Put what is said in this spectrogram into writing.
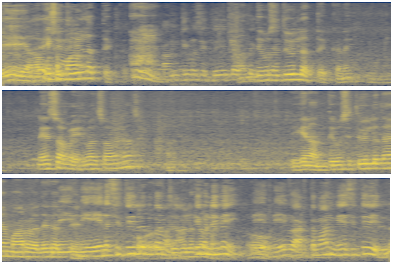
ඒ ආපු ඒක මා- සිතුවිල්ලත් එක්ක. අන්තිම සිතුවිල්ලත් අන්තිම සිතුවිල්ලත් එක්කනේ. නේ ස්වාමී එහෙමද ස්වාමීන් වහන්සේ? ඒ කියන්නේ අන්තිම සිතුවිල්ල තමයි මාර වැදගත් මේ වෙන්නේ. මේ එන සිතුවිල්ල තමයි අන්තිම. නෙමෙයි මේ. මේ වර්තමාන මේ සිතුවිල්ල.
